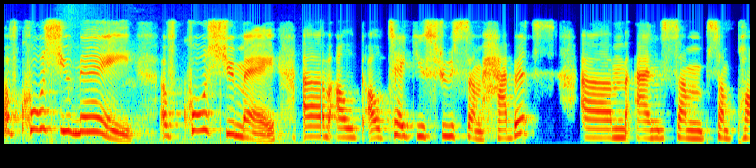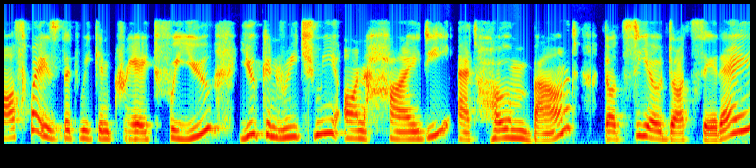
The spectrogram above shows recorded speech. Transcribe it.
Of course you may. Of course you may. Um, I'll I'll take you through some habits um, and some some pathways that we can create for you. You can reach me on Heidi at homebound.co.za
